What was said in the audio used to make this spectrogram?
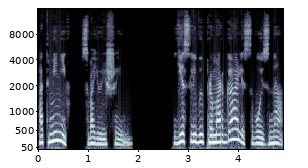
отменив свое решение. Если вы проморгали свой знак,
